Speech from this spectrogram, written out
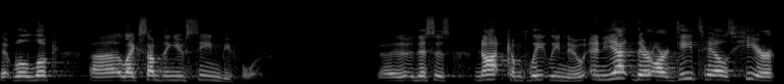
that will look uh, like something you've seen before. Uh, this is not completely new, and yet there are details here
